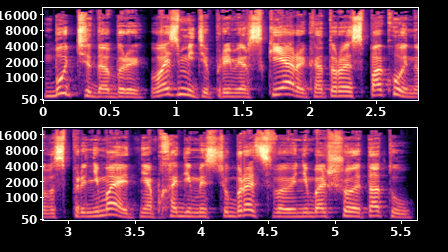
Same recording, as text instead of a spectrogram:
Будьте добры, возьмите пример с Кьяры, которая спокойно воспринимает необходимость убрать свое небольшое тату.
